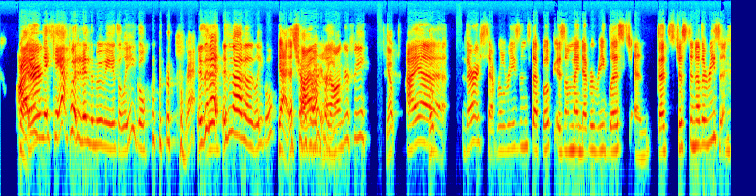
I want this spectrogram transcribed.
I There's- they can't put it in the movie. It's illegal. Correct. Isn't it? Isn't that illegal? Yeah, that's child Child pornography. pornography. I uh there are several reasons that book is on my never read list and that's just another reason.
